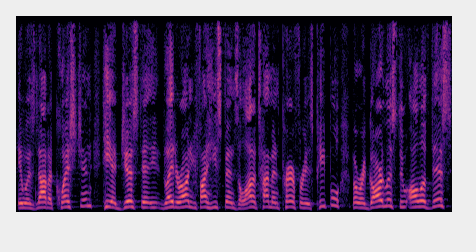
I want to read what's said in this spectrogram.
It was not a question. He had just, uh, later on, you find he spends a lot of time in prayer for his people. But regardless, through all of this,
